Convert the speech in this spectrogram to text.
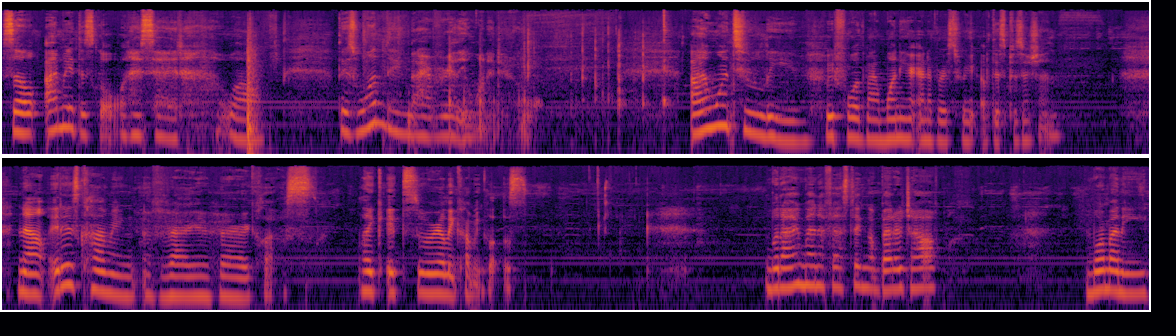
So I made this goal and I said, well, there's one thing that I really want to do. I want to leave before my one year anniversary of this position. Now, it is coming very, very close. Like it's really coming close. But I'm manifesting a better job, more money,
